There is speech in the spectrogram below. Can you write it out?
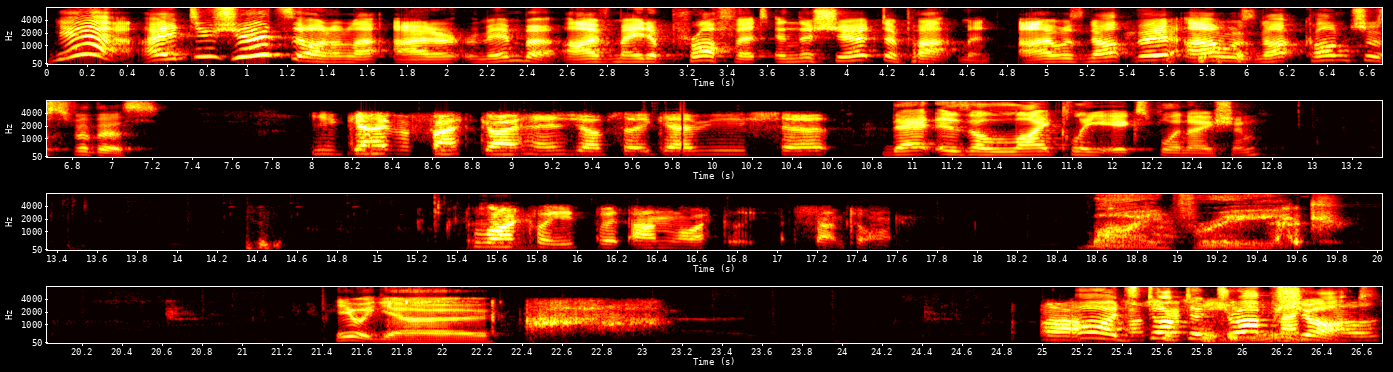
Yeah, I had two shirts on. I'm like, I don't remember. I've made a profit in the shirt department. I was not there. I was not conscious for this. You gave a fat guy a hand job, so he gave you a shirt. That is a likely explanation. Likely, but unlikely at the same time. Mind freak. Here we go. Ah, oh, it's Dr. sure if Drop he- Mac Shot. knows.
